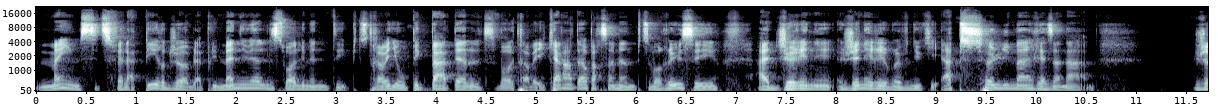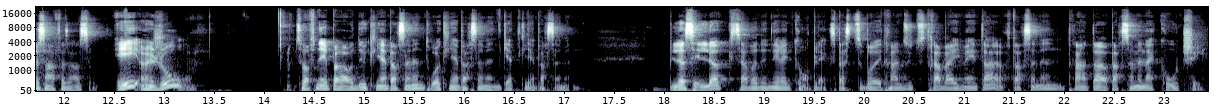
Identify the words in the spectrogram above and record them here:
même si tu fais la pire job, la plus manuelle de l'histoire de l'humanité, puis tu travailles au pic papel, tu vas travailler 40 heures par semaine, puis tu vas réussir à générer, un revenu qui est absolument raisonnable, juste en faisant ça. Et un jour, tu vas finir par avoir deux clients par semaine, trois clients par semaine, quatre clients par semaine. Puis là, c'est là que ça va devenir complexe parce que tu vas être rendu tu travailles 20 heures par semaine, 30 heures par semaine à coacher.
